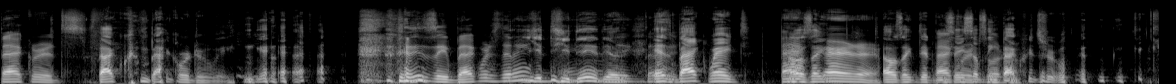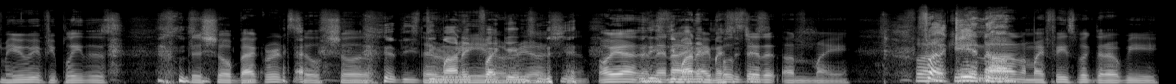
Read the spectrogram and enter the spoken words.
Backwards. Back backward way. I didn't say backwards, did I? you you did. Yeah. big dog. It's backwards. I was like, error. I was like, did we say Backwards something order. backwards or what? Maybe if you play this this show backwards, it'll show These the demonic real, fucking real shit. Oh yeah, and These then demonic I, I messages. posted it on my Fucking, fucking on, um, on my Facebook that I'll be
